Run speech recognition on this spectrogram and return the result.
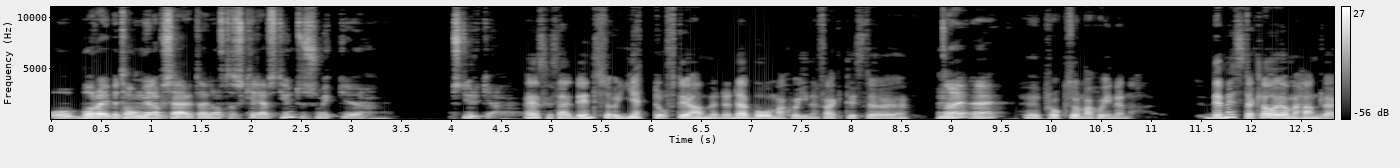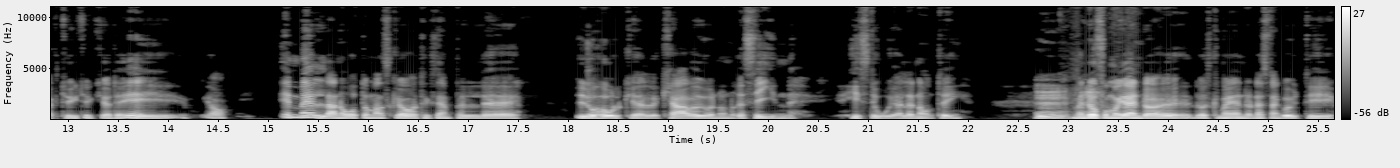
och borra i betong eller så här. Utan ofta så krävs det ju inte så mycket styrka. Jag ska säga, det är inte så jätteofta jag använder den där borrmaskinen faktiskt. eh, Nej, nej. eh, Proxon-maskinen. Det mesta klarar jag med handverktyg tycker jag. Det är, ja, emellanåt om man ska till exempel eh, urholka eller karva ur någon resinhistoria eller någonting. Mm, Men då får man ju ändå, eh, då ska man ju ändå nästan gå ut i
